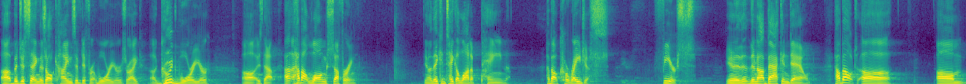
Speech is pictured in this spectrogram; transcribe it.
uh, but just saying, there's all kinds of different warriors, right? A good warrior uh, is that. Uh, how about long suffering? You know, they can take a lot of pain. How about courageous? Fierce. You know, they're not backing down. How about uh, um,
